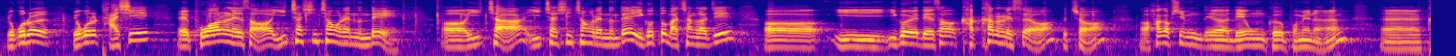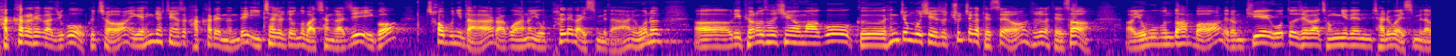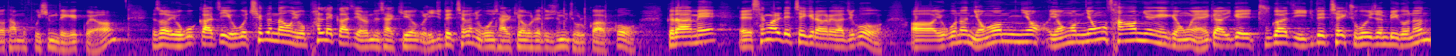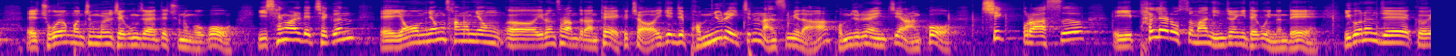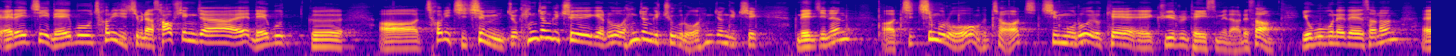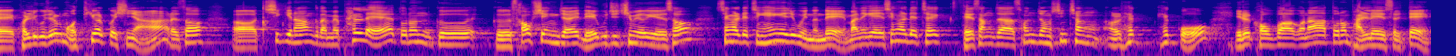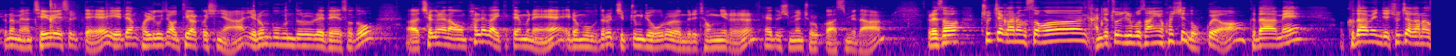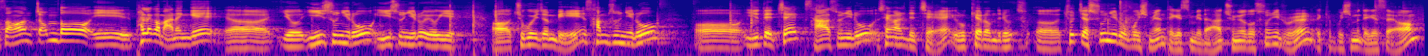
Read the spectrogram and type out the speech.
요거를 요거를 다시 에, 보완을 해서 2차 신청을 했는데 어 2차 2차 신청을 했는데 이것도 마찬가지 어 이 이거에 대해서 각하를 했어요. 그렇죠? 어, 하급심 어, 내용 그 보면은 에, 각하를 해가지고 그쵸 이게 행정청에서 각하를 했는데 2차 결정도 마찬가지 이거 처분이다라고 하는 요 판례가 있습니다. 이거는 어, 우리 변호사 시험하고 그 행정고시에서 출제가 됐어요. 출제가 돼서 어, 요 부분도 한번 여러분 뒤에 이것도 제가 정리된 자료가 있습니다. 그것도 한번 보시면 되겠고요. 그래서 요거까지 요거 최근 나온 요 판례까지 여러분들 잘 기억을 이주대 책은 요거 잘 기억을 해두시면 좋을 것 같고 그 다음에 생활 대책이라 그래가지고 어 요거는 영업용 영업용 상업용의 경우에 그러니까 이게 두 가지 이주 대 책 주거 이전비 이거는 에, 주거용 건축물 제공자한테 주는 거고 이 생활 대책은 에, 영업용 상업용 어 이런 사람들한테 그쵸? 이게 이제 법률에 있지는 않습니다. 법률에 있지는 않고 칙 플러스 이 판례로서만 인정이 되고 있는데 이거는 이제 그 LH 내부 처리 지침이나 사업 시행자의 내부 그 어, 처리 지침 쭉 행정규칙으로 행정규칙으로 행정규칙 내지는 어, 지침으로 그렇죠 지침으로 이렇게 에, 규율을 돼 있습니다. 그래서 이 부분에 대해서는 에, 권리구제를 그럼 어떻게 할 것이냐. 그래서 어, 칙이나 그다음에 판례 또는 그, 그 사업 시행자의 내부 지침에 의해서 생활대책 행해지고 있는데 만약에 생활대책 대상자 선정 신청을 했, 했고 이를 거부하거나 또는 반려했을 때 그러면 제외했을 때 이에 대한 권리구제 어떻게 할 것이냐 이런 부분들에 대해서도 어, 최근에 나온 판례가 있기 때문에 이런 부분들을 집중적으로 여러분들이 정리를 해 두시면 좋을 것 같습니다. 그래서 출제 가능성은 간접 손실 보상이 훨씬 높고요. 그 다음에 그 다음에 이제 출제 가능성은 좀 더 이 판례가 많은 게 어, 요 2순위로 2순위로 여기 어, 주거 이전비 3순위로 어, 이주대책, 4순위로 생활대책 이렇게 여러분들이 수- 어, 출제 순위로 보시면 되겠습니다. 중요도 순위를 이렇게 보시면 되겠어요.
